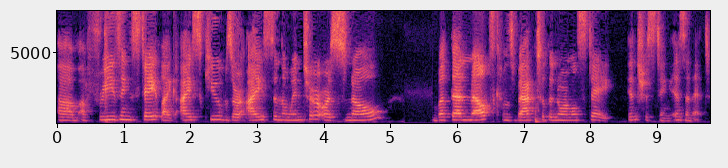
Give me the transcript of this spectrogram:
um, a freezing state like ice cubes or ice in the winter or snow, but then melts, comes back to the normal state. Interesting, isn't it?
